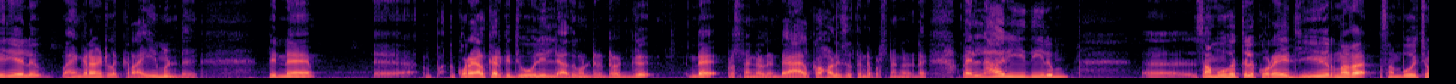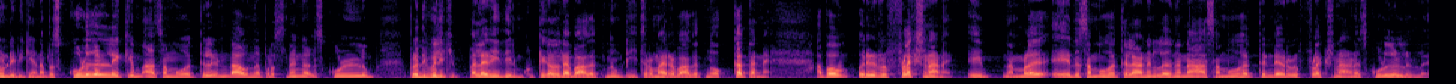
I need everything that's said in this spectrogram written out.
ഏരിയയിൽ ഭയങ്കരമായിട്ടുള്ള ക്രൈമുണ്ട് പിന്നെ കുറേ ആൾക്കാർക്ക് ജോലിയില്ല അതുകൊണ്ട് ഡ്രഗിന്റെ പ്രശ്നങ്ങളുണ്ട് ആൽക്കഹോളിസത്തിന്റെ പ്രശ്നങ്ങളുണ്ട്. അപ്പോൾ എല്ലാ രീതിയിലും സമൂഹത്തിൽ കുറേ ജീർണത സംഭവിച്ചുകൊണ്ടിരിക്കുകയാണ്. അപ്പോൾ സ്കൂളുകളിലേക്കും ആ സമൂഹത്തിൽ ഉണ്ടാവുന്ന പ്രശ്നങ്ങൾ സ്കൂളിലും പ്രതിഫലിക്കും പല രീതിയിലും. കുട്ടികളുടെ ഭാഗത്തുനിന്നും ടീച്ചർമാരുടെ ഭാഗത്തുനിന്നും ഒക്കെ തന്നെ. അപ്പോൾ ഒരു റിഫ്ലക്ഷനാണ്. ഈ നമ്മൾ ഏത് സമൂഹത്തിലാണ് ഉള്ളതെന്ന് പറഞ്ഞാൽ ആ സമൂഹത്തിന്റെ ഒരു റിഫ്ലക്ഷനാണ് സ്കൂളുകളിലുള്ളത്.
